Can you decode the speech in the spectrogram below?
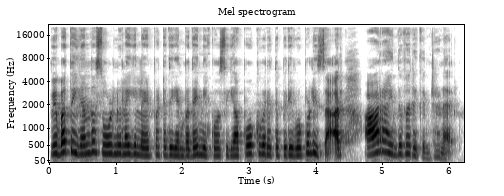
விபத்து எந்த சூழ்நிலையில் ஏற்பட்டது என்பதை நிக்கோசியா போக்குவரத்து பிரிவு போலீசார் ஆராய்ந்து வருகின்றனர்.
